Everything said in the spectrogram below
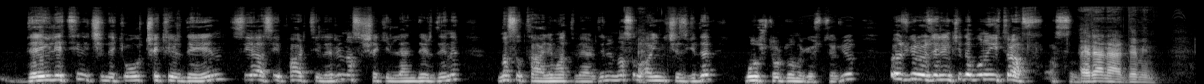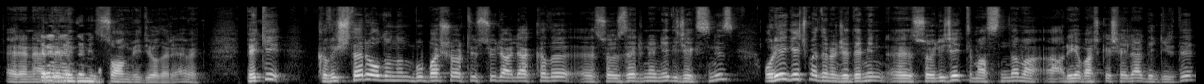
devletin içindeki o çekirdeğin siyasi partileri nasıl şekillendirdiğini, nasıl talimat verdiğini, nasıl aynı çizgide buluşturduğunu gösteriyor. Özgür Özel'inki de bunu itiraf aslında. Eren Erdem'in. Eren Erdem'in, Eren Erdem'in son videoları evet. Peki Kılıçdaroğlu'nun bu başörtüsüyle alakalı e, sözlerine ne diyeceksiniz? Oraya geçmeden önce demin e, söyleyecektim aslında ama araya başka şeyler de girdi.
